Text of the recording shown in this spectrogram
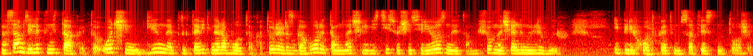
На самом деле это не так. Это очень длинная подготовительная работа, о которой разговоры там начали вестись очень серьезные там, еще в начале нулевых. И переход к этому, соответственно, тоже.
